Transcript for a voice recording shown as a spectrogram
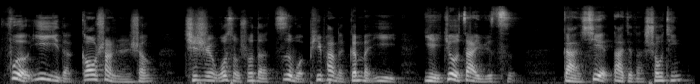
富有意义的高尚人生。其实我所说的自我批判的根本意义也就在于此。感谢大家的收听。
